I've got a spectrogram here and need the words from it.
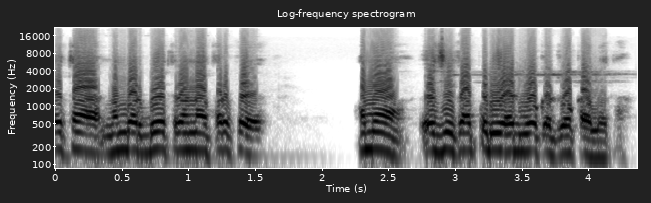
તથા નંબર બે ત્રણના તરફે અમો એજી કાપડી એડવોકેટ રોકાયેલ હતા.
